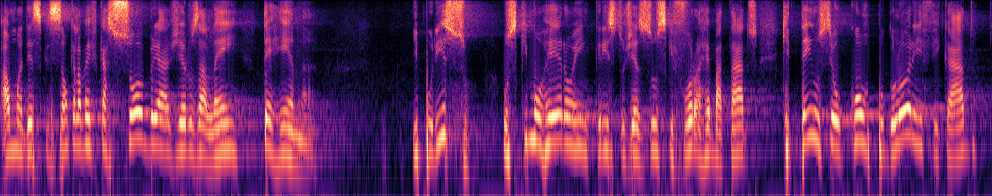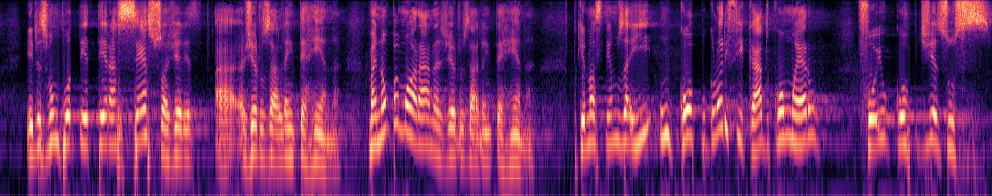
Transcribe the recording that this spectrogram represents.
há uma descrição que ela vai ficar sobre a Jerusalém terrena. E por isso, os que morreram em Cristo Jesus, que foram arrebatados, que têm o seu corpo glorificado, eles vão poder ter acesso a Jerusalém terrena, mas não para morar na Jerusalém terrena, porque nós temos aí um corpo glorificado, como era, foi o corpo de Jesus.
